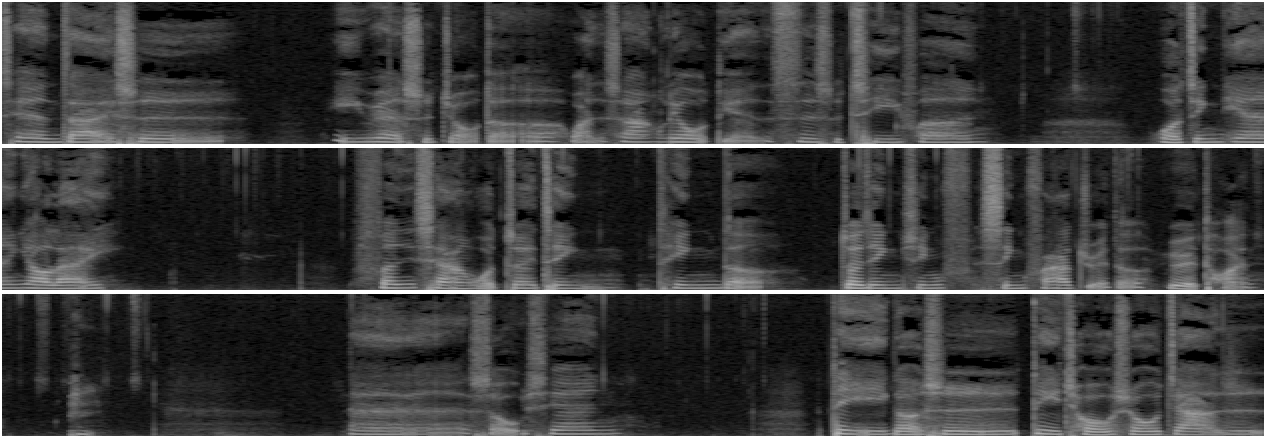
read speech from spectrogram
现在是一月十九的晚上六点四十七分。我今天要来分享我最近听的、最近新新发掘的乐团。那首先，第一个是地球休假日。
